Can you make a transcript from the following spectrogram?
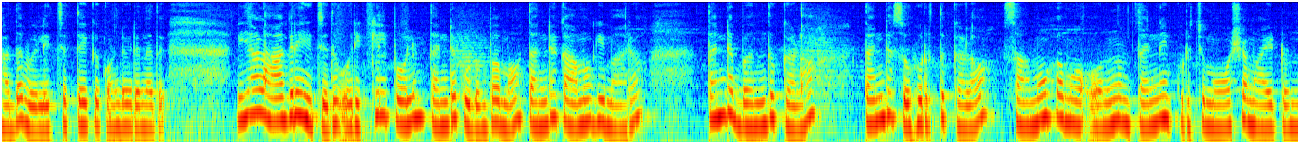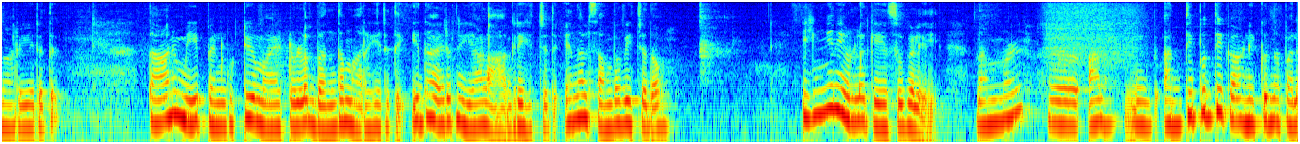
കഥ വെളിച്ചത്തേക്ക് കൊണ്ടുവരുന്നത്. ഇയാൾ ആഗ്രഹിച്ചത് ഒരിക്കൽ പോലും തന്റെ കുടുംബമോ തന്റെ കാമുകിമാരോ തന്റെ ബന്ധുക്കളോ തന്റെ സുഹൃത്തുക്കളോ സമൂഹമോ ഒന്നും തന്നെക്കുറിച്ച് മോശമായിട്ടൊന്നും അറിയരുത്. താനും ഈ പെൺകുട്ടിയുമായിട്ടുള്ള ബന്ധം അറിയരുത്. ഇതായിരുന്നു ഇയാൾ ആഗ്രഹിച്ചത്. എന്നാൽ സംഭവിച്ചതോ? ഇങ്ങനെയുള്ള കേസുകളിൽ നമ്മൾ അതിബുദ്ധി കാണിക്കുന്ന പല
